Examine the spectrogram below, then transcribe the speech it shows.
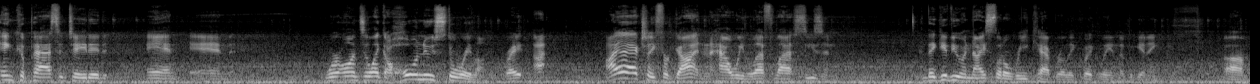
incapacitated, and and we're on to like a whole new storyline, right? I I actually forgotten how we left last season. They give you a nice little recap really quickly in the beginning, um,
